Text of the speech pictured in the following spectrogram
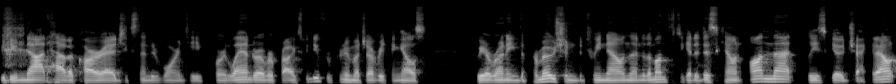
we do not have a CarEdge extended warranty for Land Rover products. We do for pretty much everything else. We are running the promotion between now and the end of the month to get a discount on that. Please go check it out.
